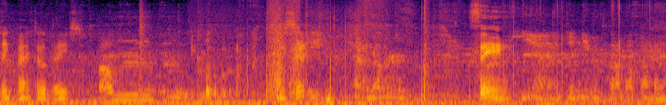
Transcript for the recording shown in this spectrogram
take back to the base. Um, He said he had another thing. Yeah, and it didn't even pop up on the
